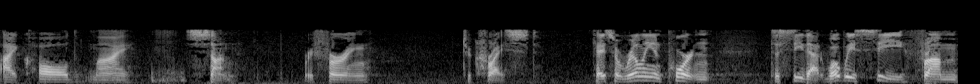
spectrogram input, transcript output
I called my son, referring to Christ. Okay, so really important to see that. What we see from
